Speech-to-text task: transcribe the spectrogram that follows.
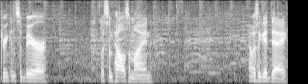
drinking some beer with some pals of mine. That was a good day.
